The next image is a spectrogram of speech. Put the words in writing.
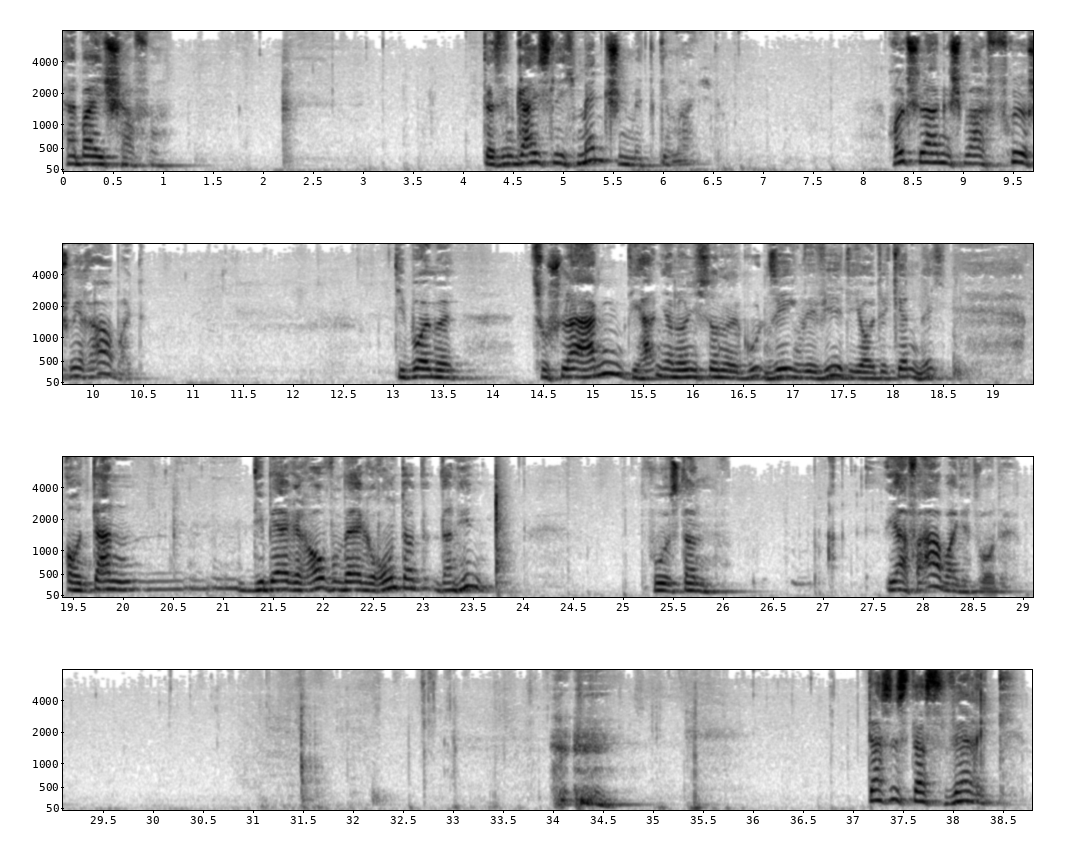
herbeischaffen. Da sind geistlich Menschen mit gemeint. Holzschlagen war früher schwere Arbeit. Die Bäume zu schlagen, die hatten ja noch nicht so einen guten Segen wie wir, die heute kennen, nicht? Und dann die Berge rauf und Berge runter, dann hin, wo es dann ja verarbeitet wurde. Das ist das Werk,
